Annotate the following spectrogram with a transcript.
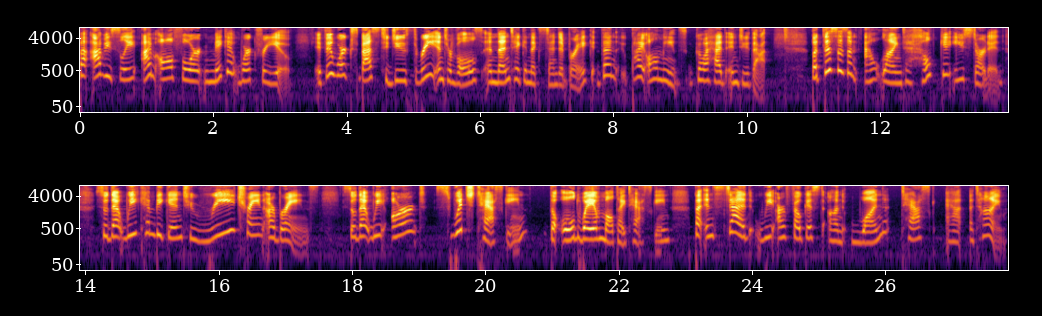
but obviously, I'm all for make it work for you. If it works best to do three intervals and then take an extended break, then by all means, go ahead and do that. But this is an outline to help get you started so that we can begin to retrain our brains so that we aren't switch tasking, the old way of multitasking, but instead we are focused on one task at a time.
